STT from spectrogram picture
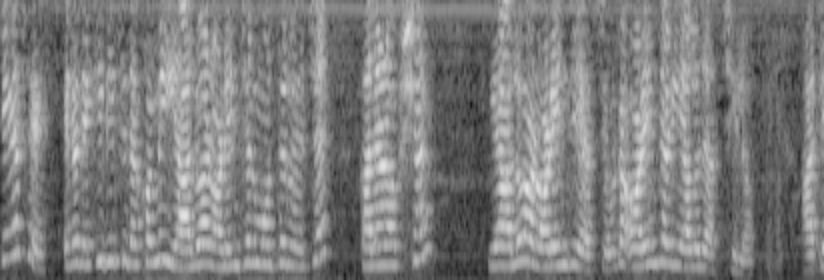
ঠিক আছে? এটা দেখিয়ে দিচ্ছি, দেখো আমি ইয়েলো আর অরেঞ্জের মধ্যে রয়েছে কালার অপশন ইয়েলো আর অরেঞ্জই যাচ্ছে ওটা অরেঞ্জ আর ইয়ালো যাচ্ছিল। আচ্ছা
